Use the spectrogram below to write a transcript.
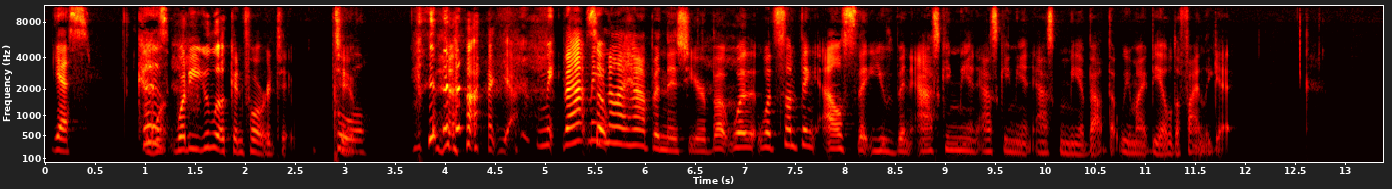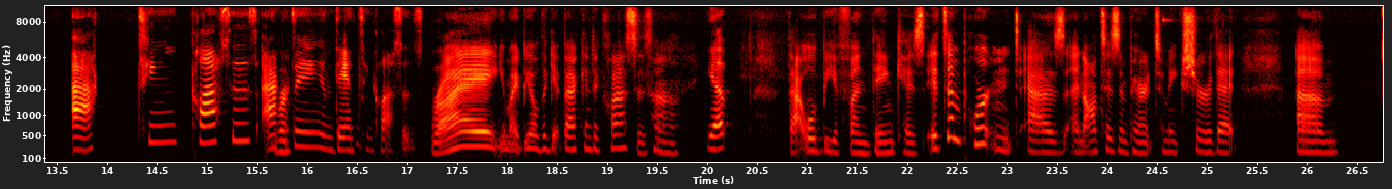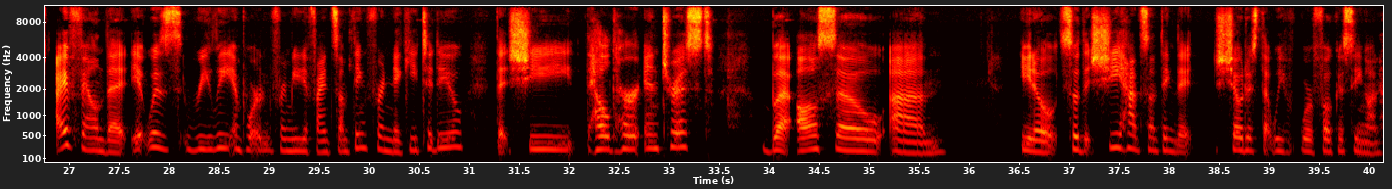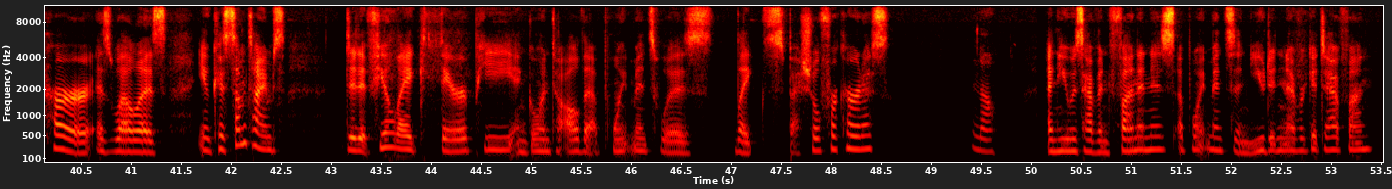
Yes. Cause What, what are you looking forward to? pool. To? yeah. That may so- not happen this year, but what, what's something else that you've been asking me and asking me and asking me about that we might be able to finally get? Acting classes, acting and dancing classes. Right? You might be able to get back into classes, huh? Yep. that will be a fun thing because it's important as an autism parent to make sure that um, I found that it was really important for me to find something for Nikki to do that she held her interest, but also, um, you know, so that she had something that showed us that we were focusing on her as well as, you know, because sometimes did it feel like therapy and going to all the appointments was like special for Curtis? No. and he was having fun in his appointments and you didn't ever get to have fun?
